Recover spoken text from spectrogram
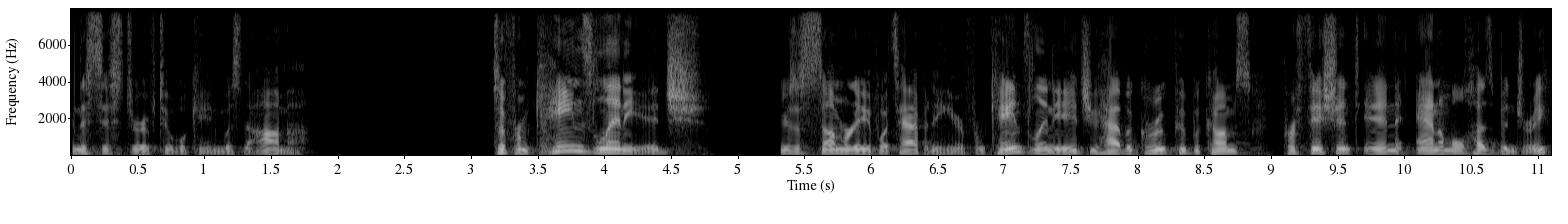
and the sister of Tubal Cain was Naamah. So, from Cain's lineage, here's a summary of what's happening here. From Cain's lineage, you have a group who becomes proficient in animal husbandry,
